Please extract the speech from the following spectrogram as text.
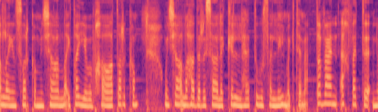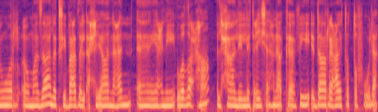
الله ينصركم إن شاء الله يطيب بخواطركم وإن شاء الله هذه الرسالة كلها توصل للمجتمع. طبعا أخفت نور وما زالت في بعض الأحيان عن آه، يعني وضعها الحالي اللي تعيشه هناك في دار رعاية الطفولة.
